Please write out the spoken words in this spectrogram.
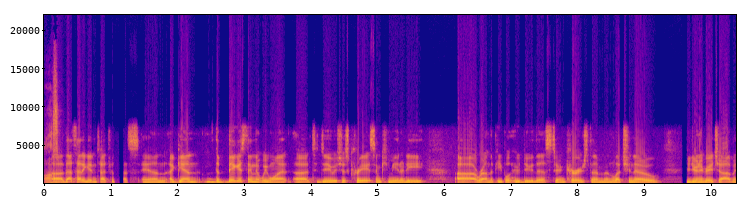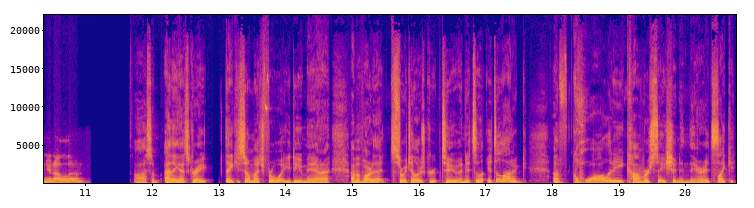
uh, awesome. uh, that's how to get in touch with us. And again, the biggest thing that we want uh, to do is just create some community uh, around the people who do this to encourage them and let you know you're doing a great job and you're not alone. Awesome. I think that's great. Thank you so much for what you do, man. I, am a part of that storytellers group too, and it's a it's a lot of of quality conversation in there. It's like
